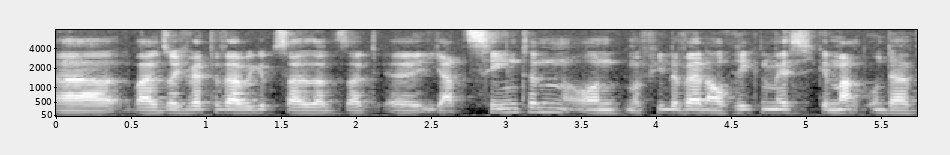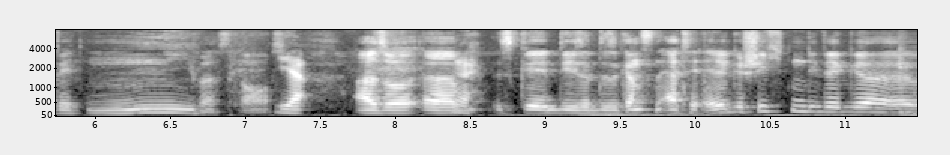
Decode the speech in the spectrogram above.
Äh, weil solche Wettbewerbe gibt es seit, seit äh, Jahrzehnten und viele werden auch regelmäßig gemacht und da wird nie was draus. Ja. Also äh, ja. es geht diese, diese ganzen RTL-Geschichten, die dir äh,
